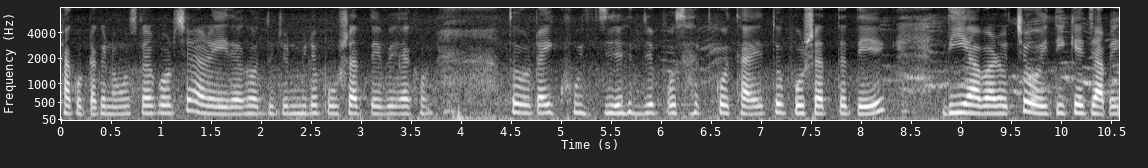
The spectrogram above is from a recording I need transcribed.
ঠাকুরটাকে নমস্কার করছে। আর এই দেখো, দুজন মিলে প্রসাদ দেবে এখন। তো ওটাই খুঁজছে যে প্রসাদ কোথায়। তো প্রসাদটা দেখ, দিয়ে আবার হচ্ছে ওই দিকে যাবে।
